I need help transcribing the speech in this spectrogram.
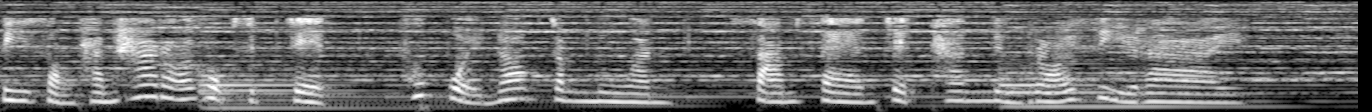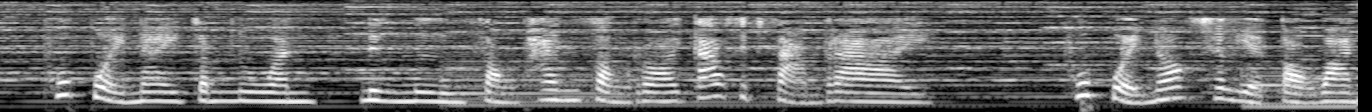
ปี 2567 ผู้ป่วยนอกจำนวน 37,104 ราย ผู้ป่วยในจำนวน 12,293 ราย ผู้ป่วยนอกเฉลี่ยต่อวัน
